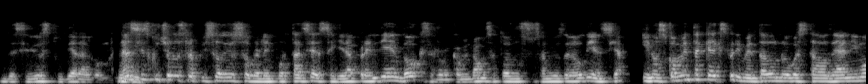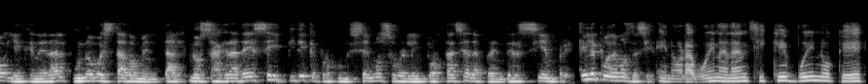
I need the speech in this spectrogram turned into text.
decidido estudiar algo nuevo. Nancy escuchó nuestro episodio sobre la importancia de seguir aprendiendo, que se lo recomendamos a todos nuestros amigos de la audiencia, y nos comenta que ha experimentado un nuevo estado de ánimo y en general un nuevo estado mental. Nos agradece y pide que profundicemos sobre la importancia de aprender siempre. ¿Qué le podemos decir? Enhorabuena, Nancy. Qué bueno que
